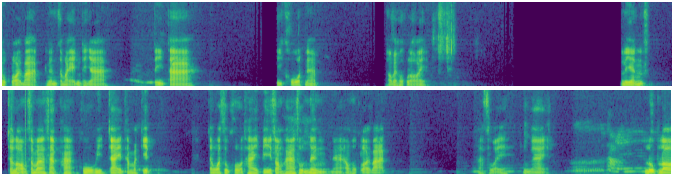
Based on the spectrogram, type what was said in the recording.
หกร้อยบาท เงินสมัยอยุธยา ตีตา ตีโค้ดนะครับ เอาไปหกร้อยเหรียญฉลองสมณศักดิ์พระครูวิจัยธรรมกิจ จังหวัดสุโขทัยปีสองห้าศูนย์หนึ่งนะ เอาหกร้อยบาท สวยดูง่าย รูปหล่อ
